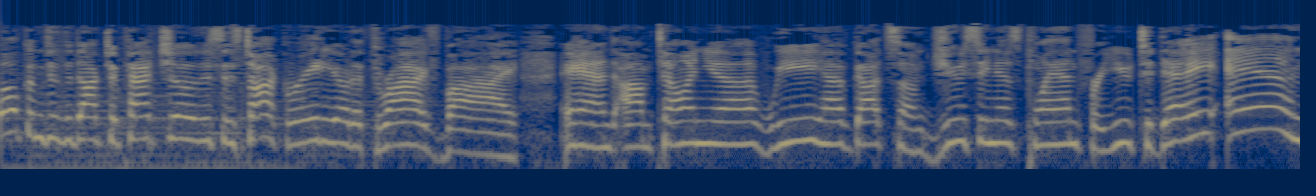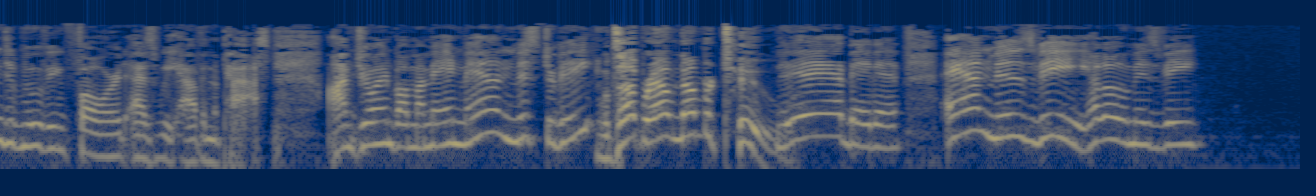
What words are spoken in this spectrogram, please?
Welcome to the Dr. Pat Show. This is Talk Radio to Thrive By. And I'm telling you, we have got some juiciness planned for you today and moving forward as we have in the past. I'm joined by my main man, Mr. V. What's up, round number two? Yeah, baby. And Ms. V. Hello, Ms. V.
